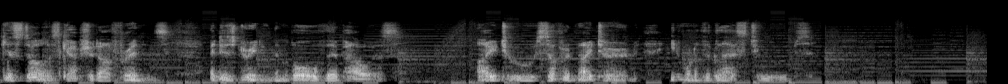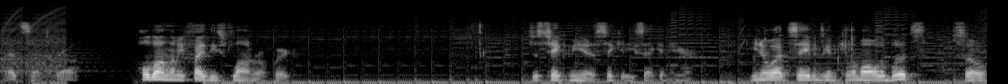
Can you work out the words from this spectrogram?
Gestahl has captured our friends and is draining them of all of their powers. I too suffered my turn in one of the glass tubes. That sucks, bro. Hold on, let me fight these flan real quick. Just take me a sickety second here. You know what? Sabin's gonna kill them all with a blitz. So.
